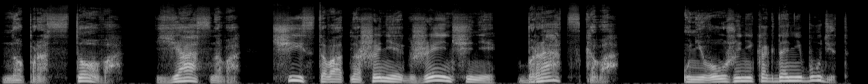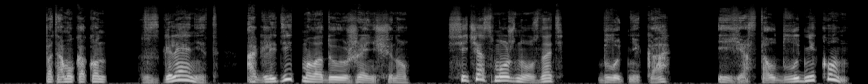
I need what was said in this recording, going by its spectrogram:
но простого, ясного, чистого отношения к женщине, братского, у него уже никогда не будет, потому как он взглянет, оглядит молодую женщину. Сейчас можно узнать блудника, и я стал блудником,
